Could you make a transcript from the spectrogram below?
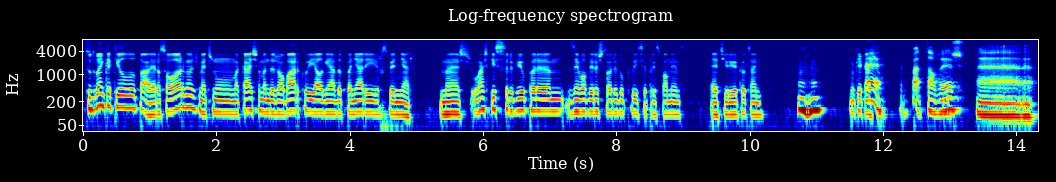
tudo bem que aquilo pá, era só órgãos, metes numa caixa, mandas ao barco e alguém há de apanhar e receber dinheiro. Mas eu acho que isso serviu para hum, desenvolver a história do polícia, principalmente. É a teoria que eu tenho. O que é que acham? É, pá, talvez. Ah,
